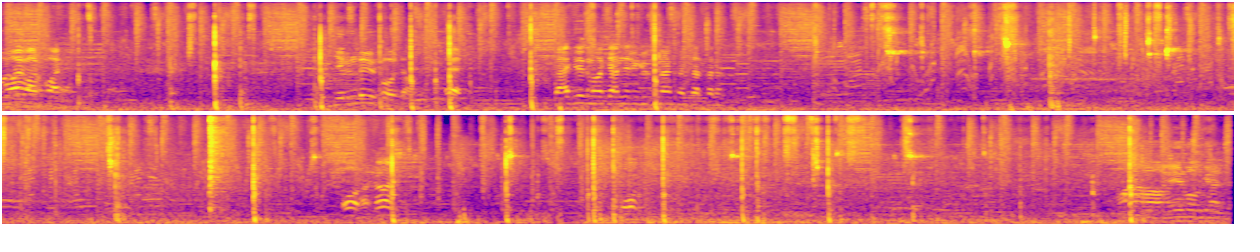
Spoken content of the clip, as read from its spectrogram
Vay var vay. Yerinde bir hocam. Evet. Belki dedim hakemlerin gözünden kaçar falan. Geldi.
